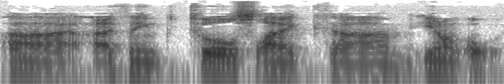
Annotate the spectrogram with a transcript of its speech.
uh, I think tools like um, you know, oh,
